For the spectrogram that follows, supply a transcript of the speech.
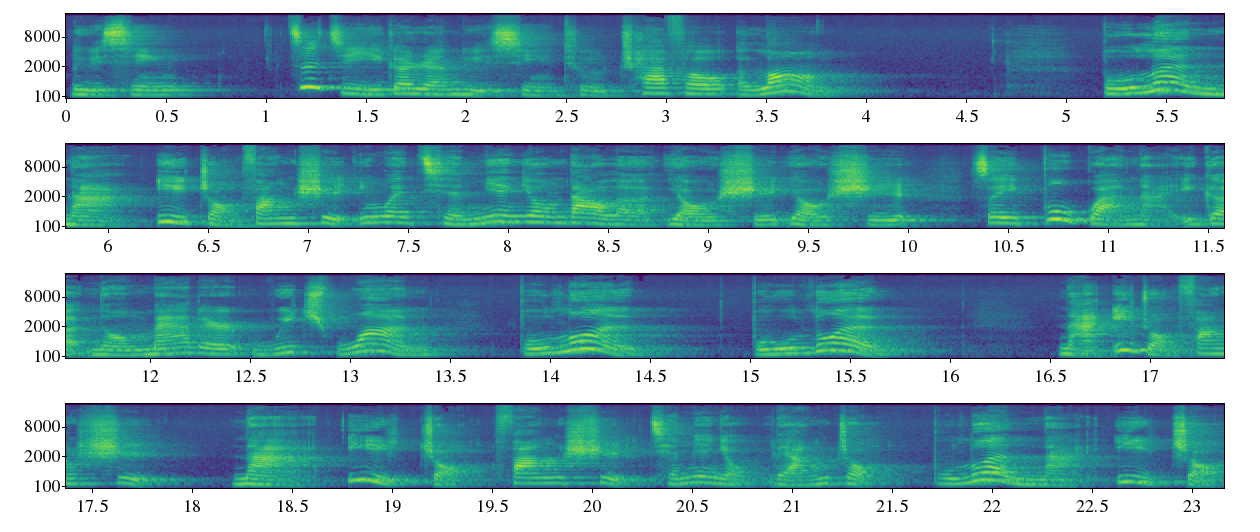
旅行，自己一个人旅行 to travel alone。不论哪一种方式，因为前面用到了有时有时，所以不管哪一个，no matter which one，不论不论哪一种方式，哪一种方式，前面有两种，不论哪一种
